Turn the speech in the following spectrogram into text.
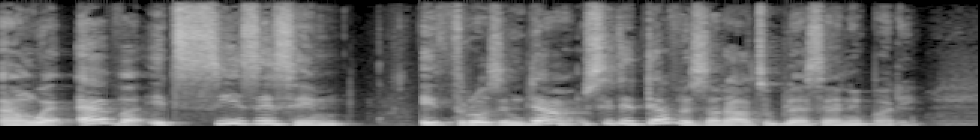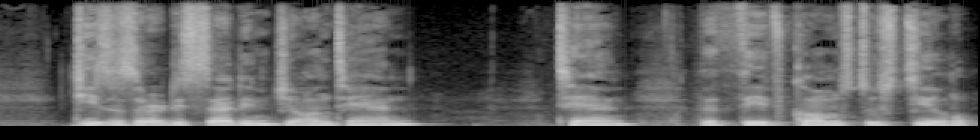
And wherever it seizes him, it throws him down. See, the devil is not out to bless anybody. Jesus already said in John 10, 10, the thief comes to steal,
